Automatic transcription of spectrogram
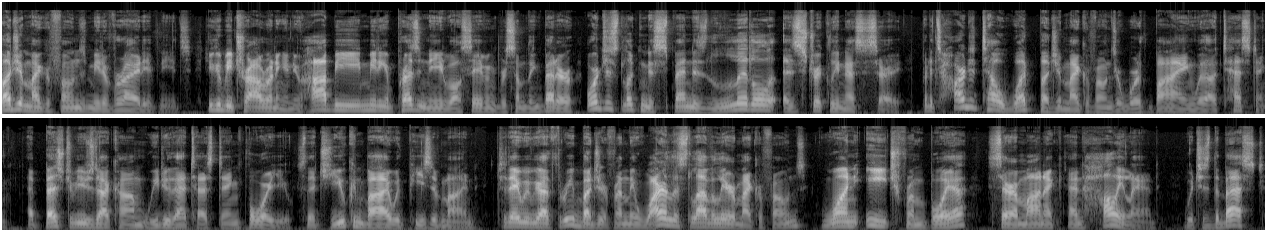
budget microphones meet a variety of needs. You could be trial running a new hobby, meeting a present need while saving for something better, or just looking to spend as little as strictly necessary. But it's hard to tell what budget microphones are worth buying without testing. At bestreviews.com, we do that testing for you so that you can buy with peace of mind. Today we've got three budget friendly wireless lavalier microphones, one each from Boya, Saramonic, and Hollyland. Which is the best?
